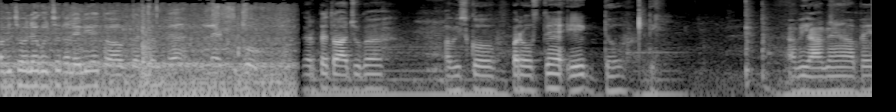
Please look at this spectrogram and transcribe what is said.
अभी छोले कुलचे तो ले लिए तो आप घर चलते हैं। लेट्स गो घर पे तो आ चुका अब इसको परोसते हैं एक, दो, तीन। अभी आ गए यहाँ पे।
